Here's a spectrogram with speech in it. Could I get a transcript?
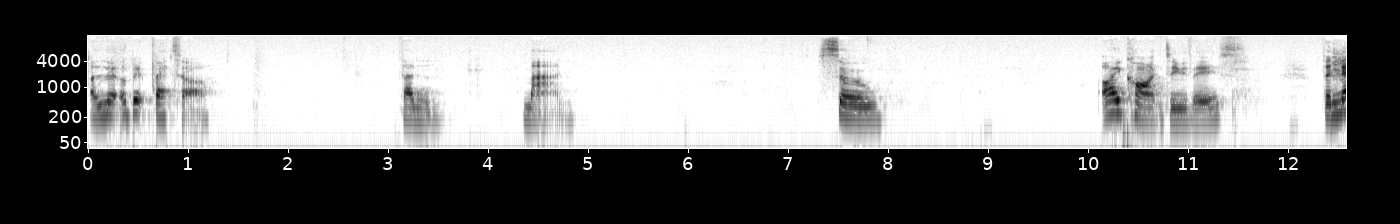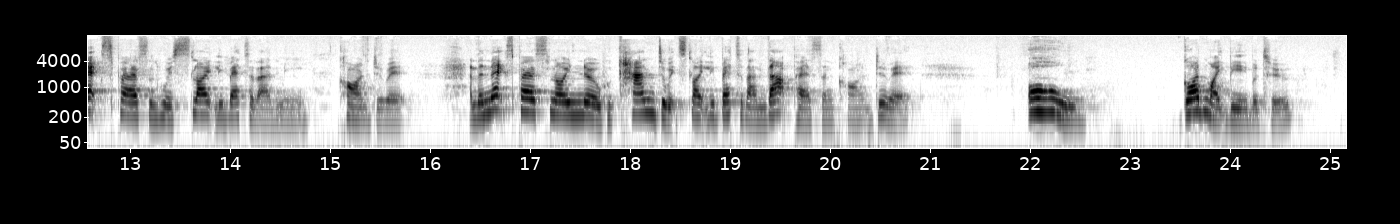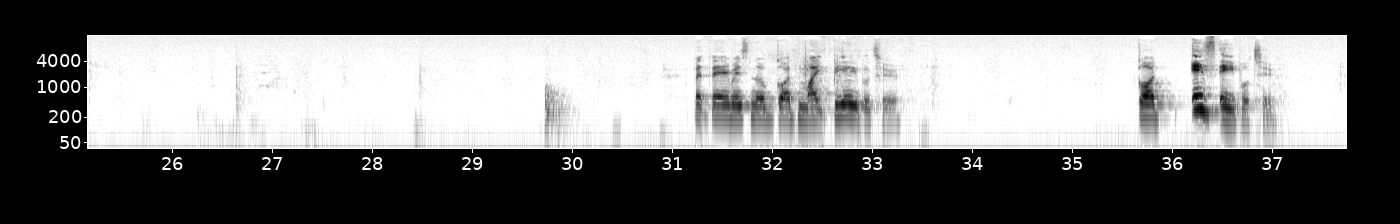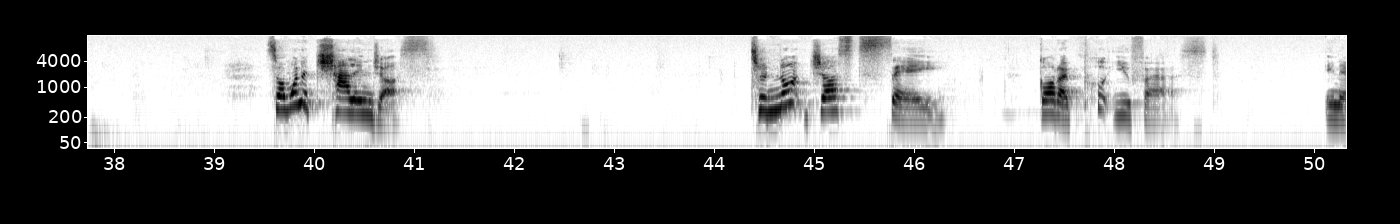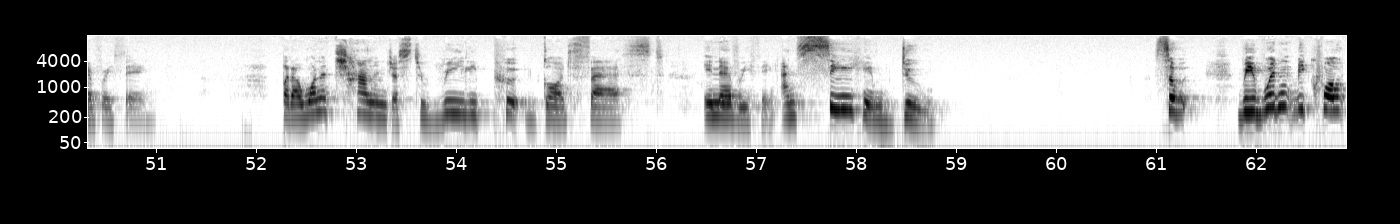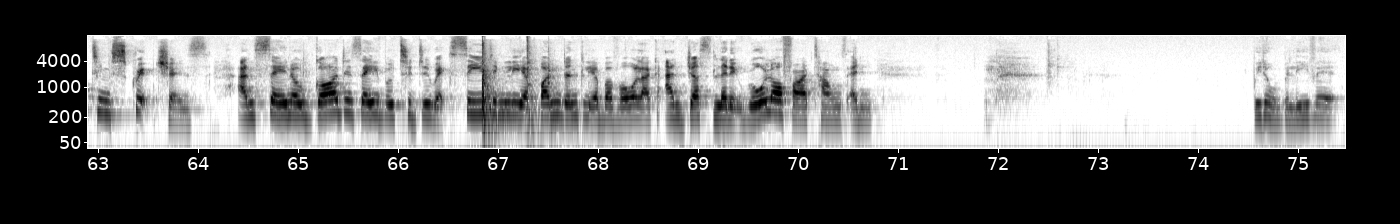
a little bit better than man. So I can't do this. The next person who is slightly better than me can't do it. And the next person I know who can do it slightly better than that person can't do it. Oh, God might be able to. But there is no God might be able to. God is able to. So I want to challenge us to not just say, God, I put you first in everything, but I want to challenge us to really put God first in everything and see Him do. So we wouldn't be quoting scriptures and saying, oh, God is able to do exceedingly abundantly above all, and just let it roll off our tongues and we don't believe it.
